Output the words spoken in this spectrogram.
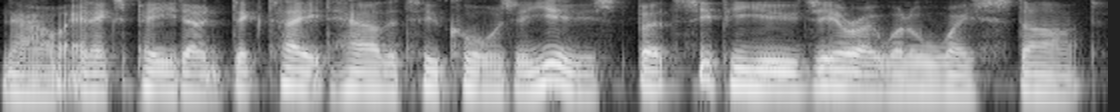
Now, NXP don't dictate how the two cores are used, but CPU 0 will always start.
